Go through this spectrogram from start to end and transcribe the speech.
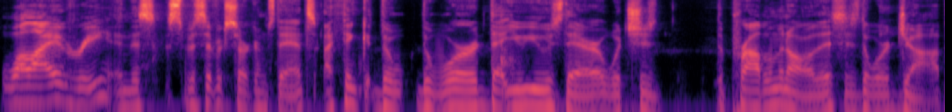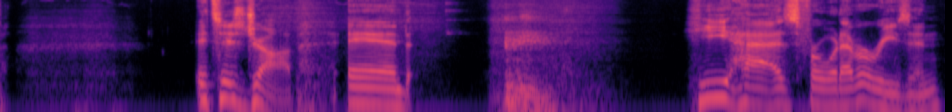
While I agree in this specific circumstance, I think the the word that you use there, which is the problem in all of this, is the word job. It's his job, and he has, for whatever reason,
